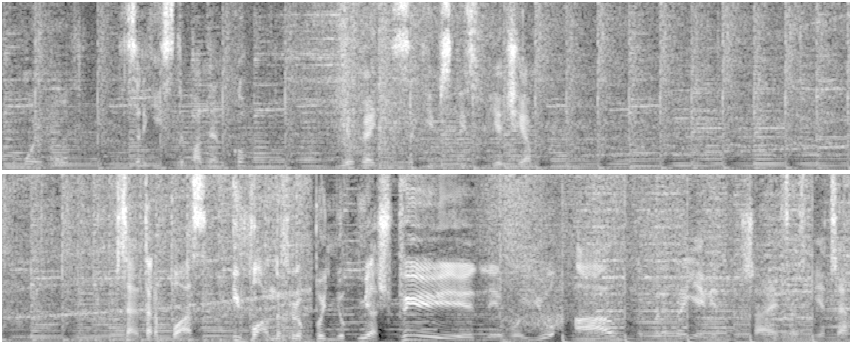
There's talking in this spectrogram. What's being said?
По-моєму, Сергій Степаненко, Євгеній Саківський з м'ячем. Центр пас. Іван Гребенюк м'яч під лівою, а не передає він лишається з м'ячем.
